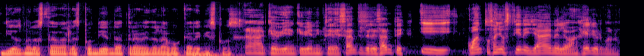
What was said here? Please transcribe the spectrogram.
Dios me lo estaba respondiendo a través de la boca de mi esposa. Ah, qué bien, qué bien, interesante, interesante. ¿Y cuántos años tiene ya en el Evangelio, hermano?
